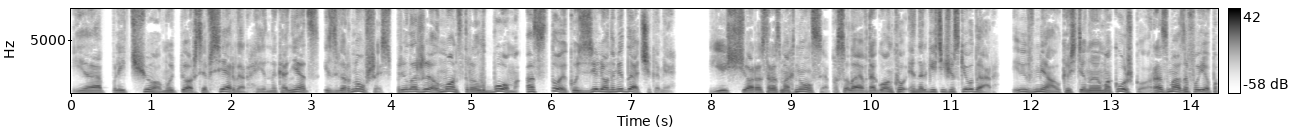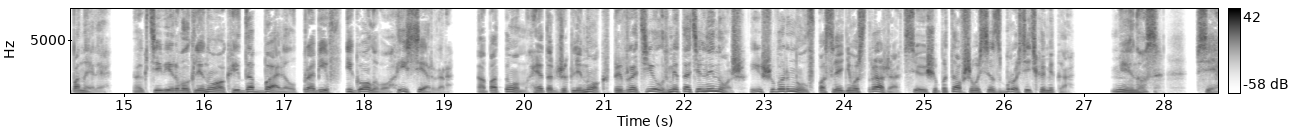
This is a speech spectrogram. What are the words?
Я плечом уперся в сервер и, наконец, извернувшись, приложил монстра лбом о стойку с зелеными датчиками. Еще раз размахнулся, посылая вдогонку энергетический удар, и вмял костяную макушку, размазав ее по панели. Активировал клинок и добавил, пробив и голову, и сервер. А потом этот же клинок превратил в метательный нож и швырнул в последнего стража, все еще пытавшегося сбросить хомяка. Минус. Все.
